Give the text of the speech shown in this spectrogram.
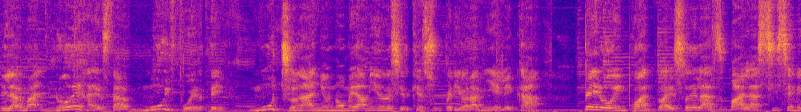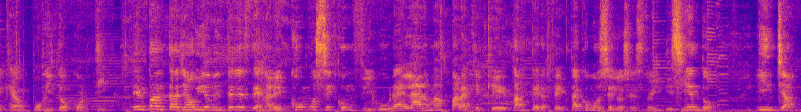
el arma no deja de estar muy fuerte, mucho daño, no me da miedo decir que es superior a mi LK, pero en cuanto a eso de las balas sí se me queda un poquito cortito. En pantalla obviamente les dejaré cómo se configura el arma para que quede tan perfecta como se los estoy diciendo. Y ya,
